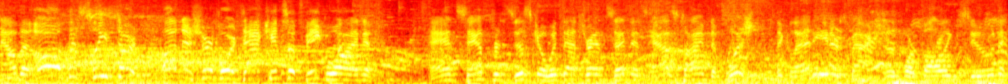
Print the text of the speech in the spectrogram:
Now the, oh, the sleep dart onto Surefour. Dhak hits a big one. And San Francisco with that Transcendence has time to push the Gladiators back. Surefour falling soon.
